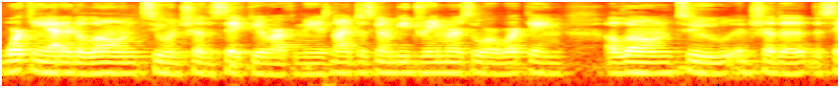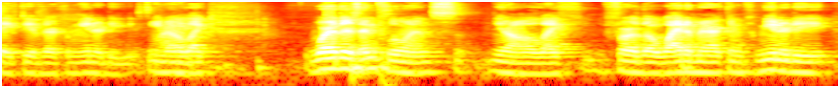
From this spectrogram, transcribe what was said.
working at it alone to ensure the safety of our community. It's not just going to be dreamers who are working alone to ensure the, the safety of their communities. You right. know, like where there's influence, you know, like for the white American community,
